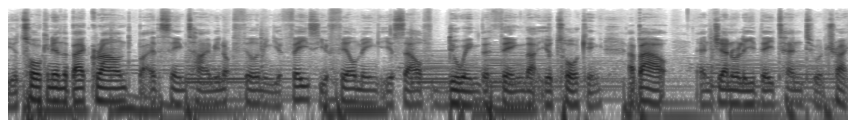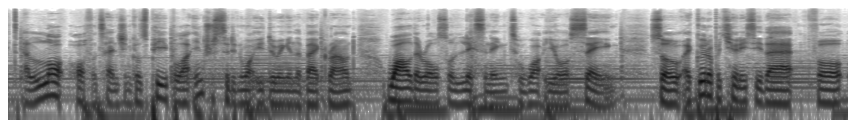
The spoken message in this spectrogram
You're talking in the background, but at the same time, you're not filming your face, you're filming yourself doing the thing that you're talking about. And generally, they tend to attract a lot of attention because people are interested in what you're doing in the background while they're also listening to what you're saying. So, a good opportunity there for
